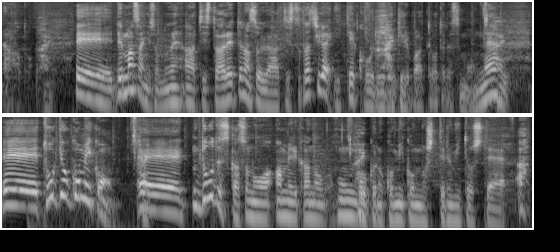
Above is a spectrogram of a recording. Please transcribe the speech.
なるほど、はいえーでまさにそのねアーティストあれっていうのはそういうアーティストたちがいて交流できる場ってことですもんね、はい。えー東京コミコン、えーどうですか？そのアメリカの本国のコミコンも知ってる身として、あ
